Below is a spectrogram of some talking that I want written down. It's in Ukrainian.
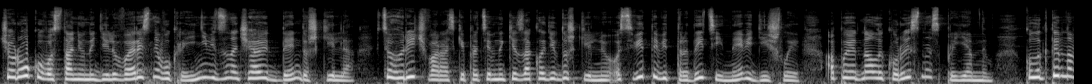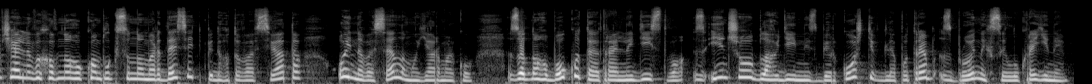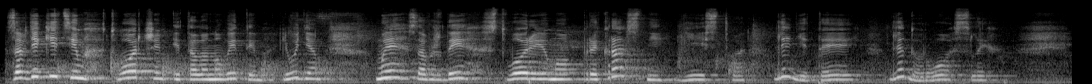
Щороку в останню неділю вересня в Україні відзначають День дошкілля. Цьогоріч вараські працівники закладів дошкільної освіти від традицій не відійшли, а поєднали корисне з приємним. Колектив навчально-виховного комплексу номер 10 підготував свято Ой на веселому ярмарку. З одного боку театральне дійство, з іншого благодійний збір коштів для потреб Збройних сил України. Завдяки цим творчим і талановитим людям ми завжди створюємо прекрасні дійства для дітей, для дорослих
